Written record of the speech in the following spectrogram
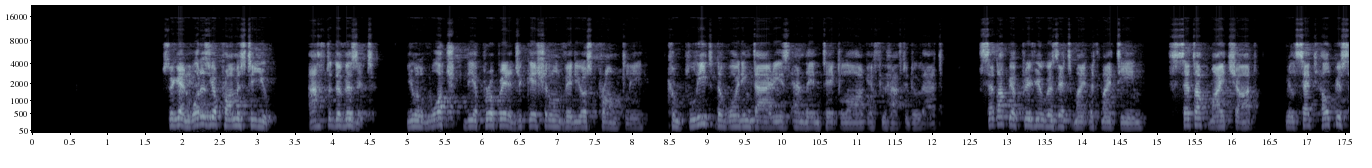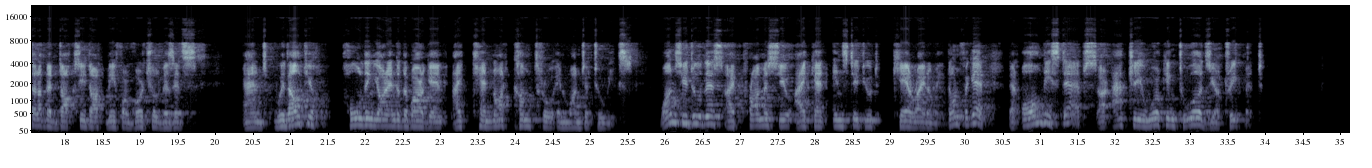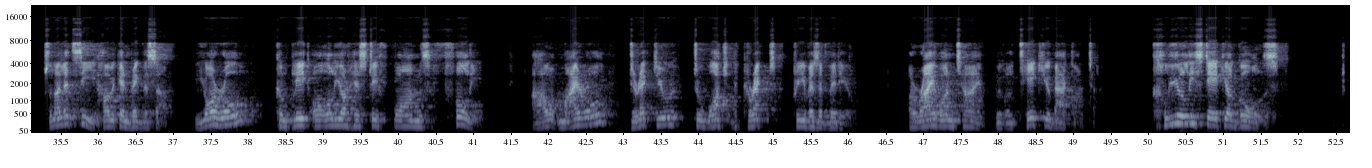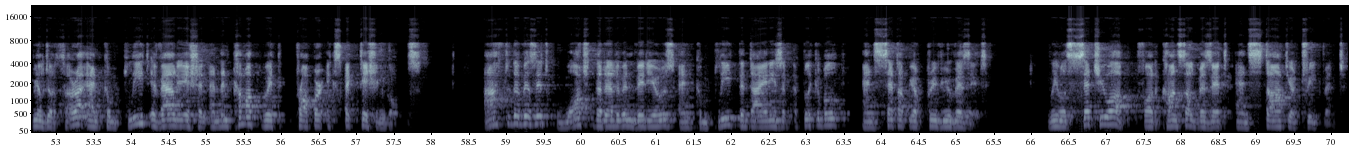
So again, what is your promise to you? After the visit, you will watch the appropriate educational videos promptly, complete the voiding diaries and the intake log if you have to do that. Set up your preview visit my, with my team, set up MyChart. We'll set help you set up the doxy.me for virtual visits. And without you holding your end of the bargain, I cannot come through in one to two weeks. Once you do this, I promise you I can institute care right away. Don't forget that all these steps are actually working towards your treatment. So now let's see how we can break this up. Your role, complete all your history forms fully. Our, my role, direct you to watch the correct pre-visit video. Arrive on time. We will take you back on time. Clearly state your goals We'll do a thorough and complete evaluation and then come up with proper expectation goals. After the visit, watch the relevant videos and complete the diaries if applicable and set up your preview visit. We will set you up for the consult visit and start your treatment.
